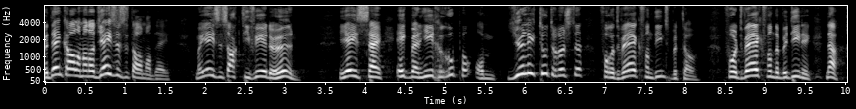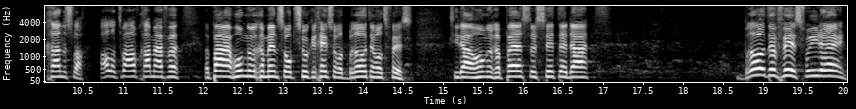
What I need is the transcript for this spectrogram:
We denken allemaal dat Jezus het allemaal deed. Maar Jezus activeerde hun. Jezus zei, ik ben hier geroepen om jullie toe te rusten voor het werk van dienstbetoon. Voor het werk van de bediening. Nou, ga aan de slag. Alle twaalf, ga maar even een paar hongerige mensen opzoeken. Geef ze wat brood en wat vis. Ik zie daar hongerige pastors zitten. Daar. Brood en vis voor iedereen.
